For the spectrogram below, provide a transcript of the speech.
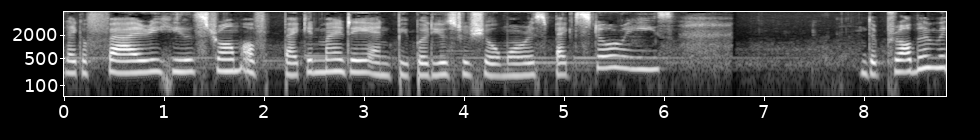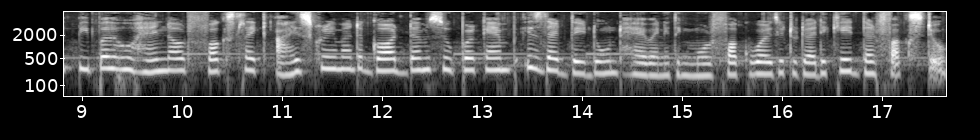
like a fiery hailstorm of back in my day, and people used to show more respect stories. The problem with people who hand out fucks like ice cream at a goddamn super camp is that they don't have anything more fuckworthy to dedicate their fucks to.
